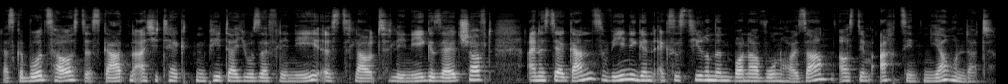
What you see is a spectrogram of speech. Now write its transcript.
Das Geburtshaus des Gartenarchitekten Peter Josef Lené ist laut Lené Gesellschaft eines der ganz wenigen existierenden Bonner Wohnhäuser aus dem 18. Jahrhundert.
